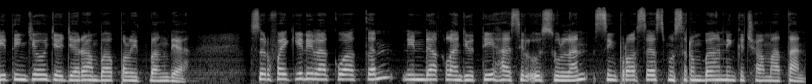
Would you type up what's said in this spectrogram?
ditinjau jajaran Bapelit Bangda. Survei ini dilakukan nindak lanjuti hasil usulan sing proses musrembang ning kecamatan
